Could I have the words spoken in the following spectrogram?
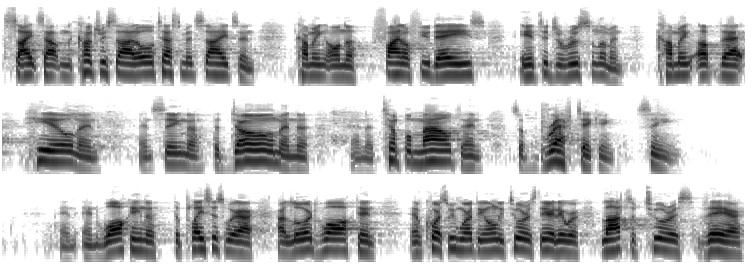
sites out in the countryside, Old Testament sites, and coming on the final few days into Jerusalem and coming up that hill and, and seeing the, the dome and the, and the Temple Mount. And it's a breathtaking scene. And, and walking the, the places where our, our Lord walked and, and of course, we weren't the only tourists there. There were lots of tourists there.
